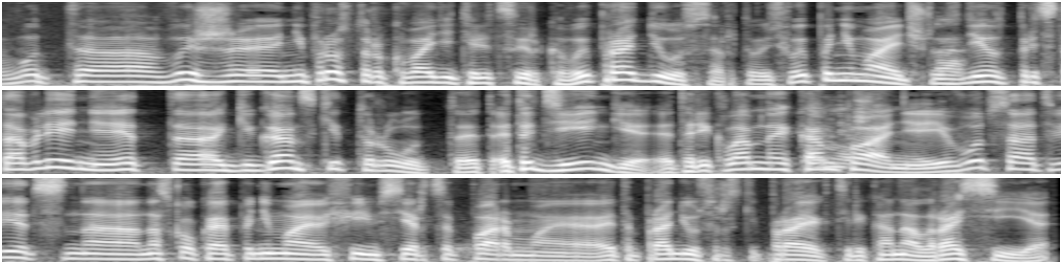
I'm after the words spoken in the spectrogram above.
Вот э, вы же не просто руководитель цирка, вы продюсер, то есть вы понимаете, что да. сделать представление это гигантский труд, это, это деньги, это рекламная кампания. Конечно. И вот, соответственно, насколько я понимаю, фильм «Сердце Пармы» — это продюсерский проект телеканала «Россия».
